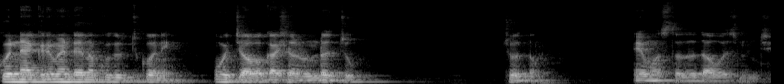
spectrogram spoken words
కొన్ని అగ్రిమెంట్ అయినా కుదుర్చుకొని వచ్చే అవకాశాలు ఉండొచ్చు. చూద్దాం. ఏమొస్తుందో దావోస్ నుంచి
